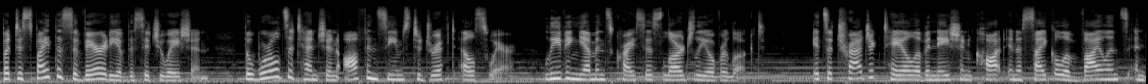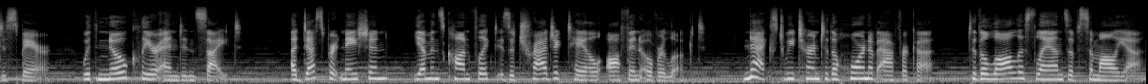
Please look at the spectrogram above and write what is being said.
But despite the severity of the situation, the world's attention often seems to drift elsewhere, leaving Yemen's crisis largely overlooked. It's a tragic tale of a nation caught in a cycle of violence and despair, with no clear end in sight. A desperate nation, Yemen's conflict is a tragic tale often overlooked. Next, we turn to the Horn of Africa, to the lawless lands of Somalia.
